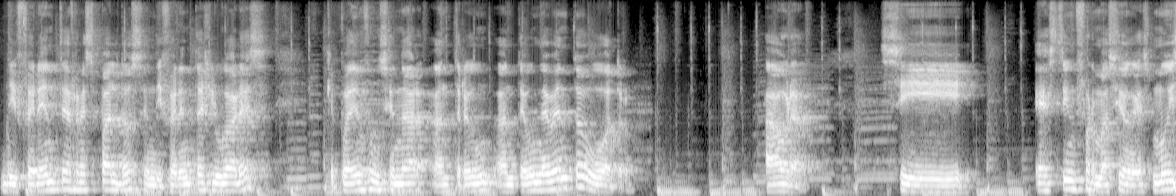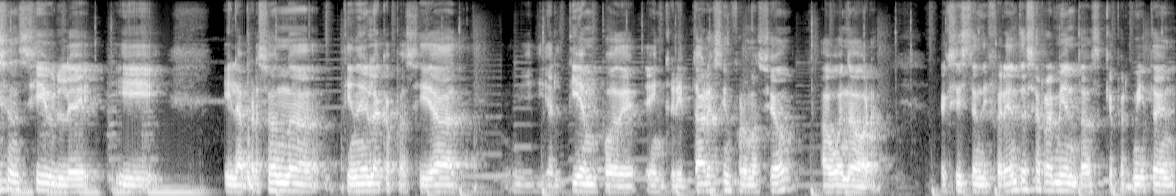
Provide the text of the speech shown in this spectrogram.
diferentes respaldos en diferentes lugares que pueden funcionar ante un, ante un evento u otro. Ahora, si esta información es muy sensible y, y, la persona tiene la capacidad y el tiempo de encriptar esta información a buena hora. Existen diferentes herramientas que permiten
